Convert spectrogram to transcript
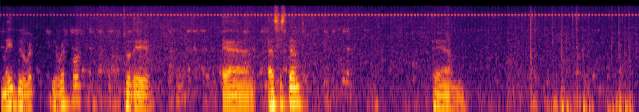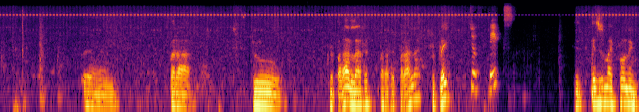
make the rep the report to the uh, assistant um, um, para to repararla, para repararla, replay. To fix. This is my problem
